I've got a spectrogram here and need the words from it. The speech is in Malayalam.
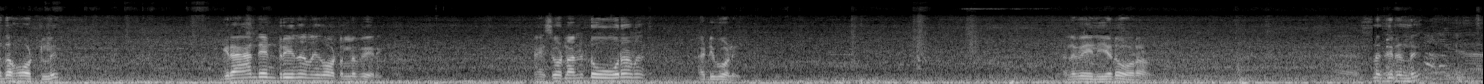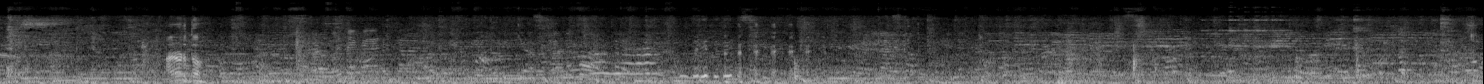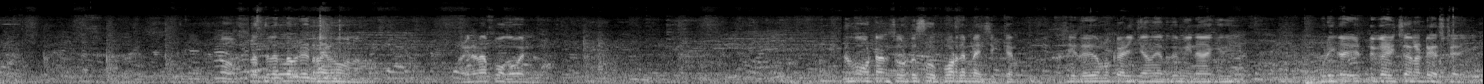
ഇന്നത്തെ ഹോട്ടൽ ഗ്രാൻഡ് എൻട്രി എന്നാണ് ഈ ഹോട്ടലിന്റെ പേര്. നൈസ് ഹോട്ടലാണ് ഡോറാണ് അടിപൊളി. നല്ല വലിയ ഡോറാണ് എത്തിയിട്ടുണ്ട് അതിനെടുത്തോ വെള്ളത്തിൽ എന്താ ഒരു ഡ്രൈവ് തോന്നുന്നു അങ്ങനെയാണ് പുക വരുന്നത്. ഇത് ഹോട്ട് ആൻഡ് സോട്ട് സൂപ്പ് പറഞ്ഞിട്ടുണ്ടായി ചിക്കൻ പക്ഷെ ഇത് നമുക്ക് കഴിക്കാൻ നേരത്തെ മീനാഗിരി കൂടി ഇട്ട് കഴിച്ചാൽ നല്ല ടേസ്റ്റ് ആയിരിക്കും.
